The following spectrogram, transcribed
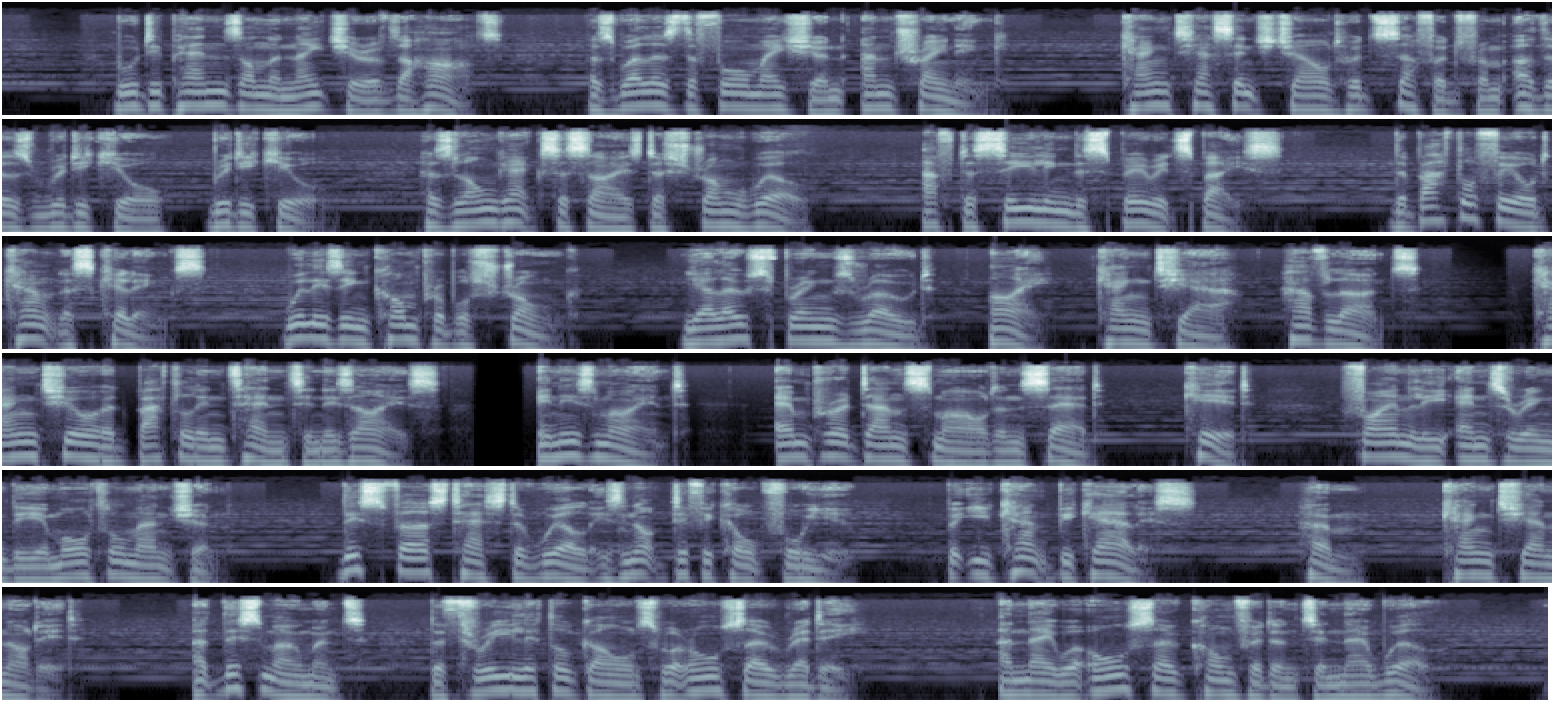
Will depends on the nature of the heart, as well as the formation and training. Kangxia since childhood suffered from others' ridicule, ridicule, has long exercised a strong will. After sealing the spirit space, the battlefield countless killings, will is incomparable strong. Yellow Springs Road, I, Kang Kangxia, have learnt Kang Kangxia had battle intent in his eyes. In his mind, Emperor Dan smiled and said, Kid, finally entering the immortal mansion. This first test of will is not difficult for you, but you can't be careless. Hum, Kang Chia nodded. At this moment, the three little goals were also ready, and they were also confident in their will.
